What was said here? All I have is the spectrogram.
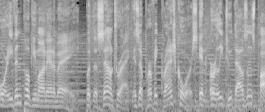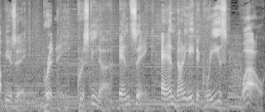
or even Pokemon anime, but the soundtrack is a perfect crash course in early 2000s pop music. Britney, Christina, NSYNC, and 98 Degrees? Wow,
